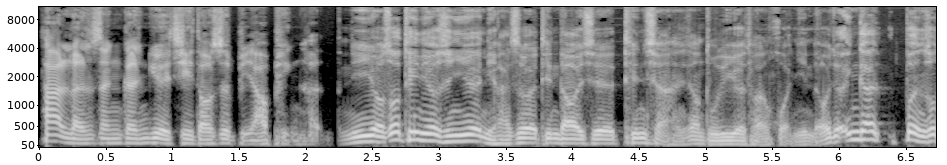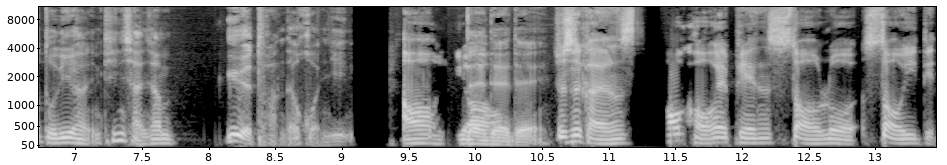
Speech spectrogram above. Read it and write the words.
他的人声跟乐器都是比较平衡。你有时候听流行音乐，你还是会听到一些听起来很像独立乐团混音的。我觉得应该不能说独立乐团，听起来像乐团的混音。哦，对对对，就是可能。Vocal 会偏瘦弱瘦一点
